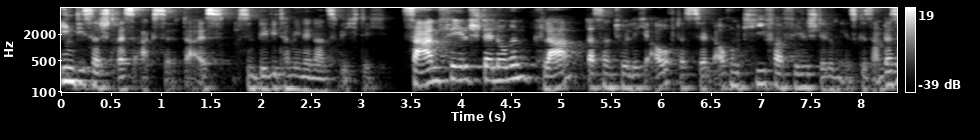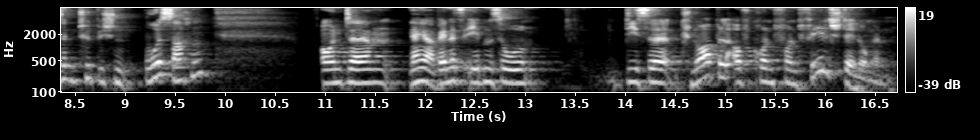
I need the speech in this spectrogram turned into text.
in dieser Stressachse. Da ist, sind B-Vitamine ganz wichtig. Zahnfehlstellungen, klar, das natürlich auch, das zählt auch in Kieferfehlstellungen insgesamt. Das sind typischen Ursachen. Und ähm, naja, wenn es eben so diese Knorpel aufgrund von Fehlstellungen,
